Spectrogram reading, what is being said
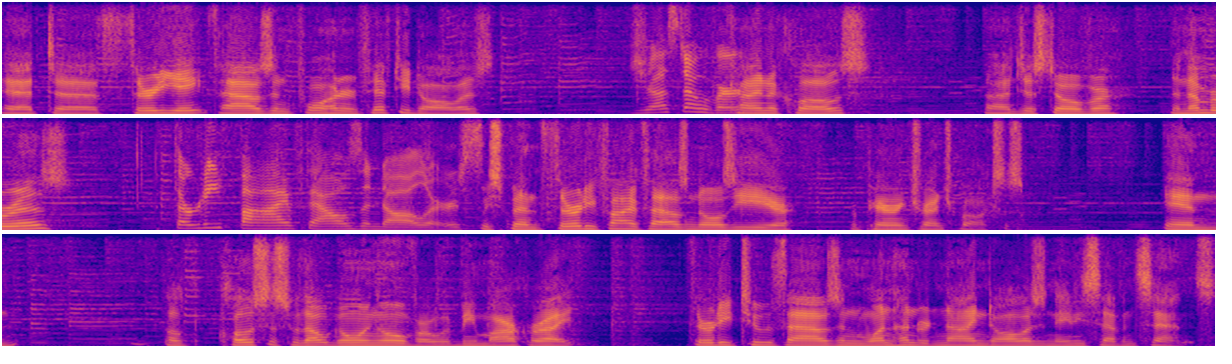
at uh, thirty-eight thousand four hundred fifty dollars, just over kind of close, uh, just over. The number is thirty-five thousand dollars. we spend thirty-five thousand dollars a year repairing trench boxes, and the closest without going over would be Mark Wright, thirty-two thousand one hundred nine dollars and eighty-seven cents.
